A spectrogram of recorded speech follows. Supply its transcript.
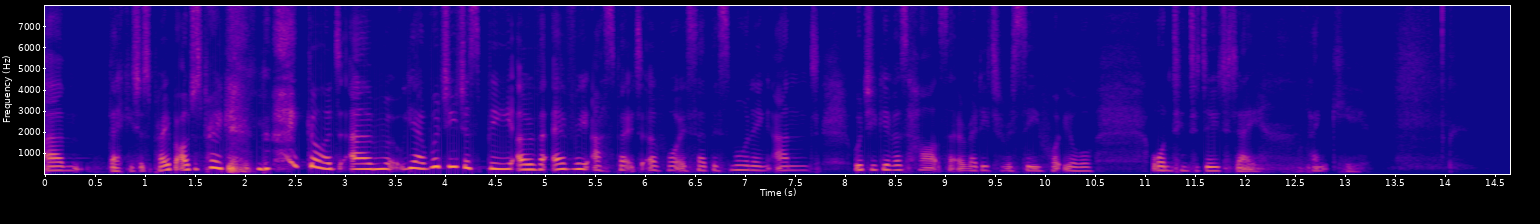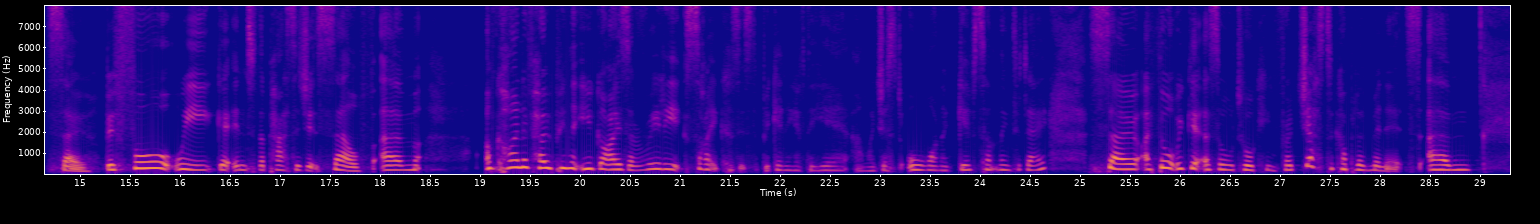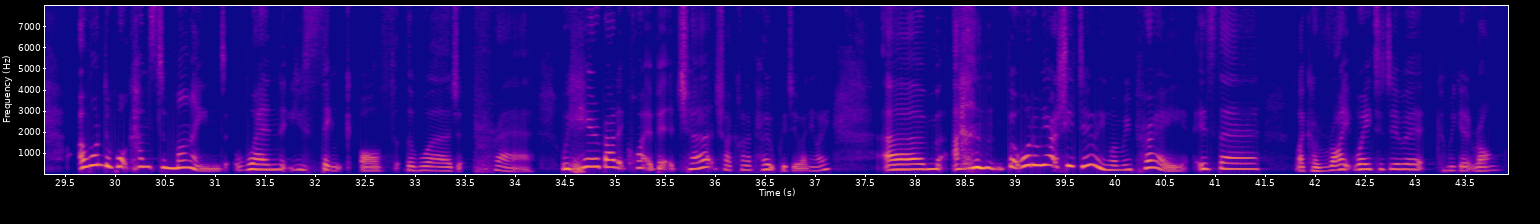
Um, Becky's just prayed, but I'll just pray again. God, um, yeah, would you just be over every aspect of what is said this morning? And would you give us hearts that are ready to receive what you're wanting to do today? Thank you. So, before we get into the passage itself, um, I'm kind of hoping that you guys are really excited because it's the beginning of the year and we just all want to give something today. So I thought we'd get us all talking for just a couple of minutes. Um, I wonder what comes to mind when you think of the word prayer. We hear about it quite a bit at church. I kind of hope we do anyway. Um, and, but what are we actually doing when we pray? Is there like a right way to do it? Can we get it wrong?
